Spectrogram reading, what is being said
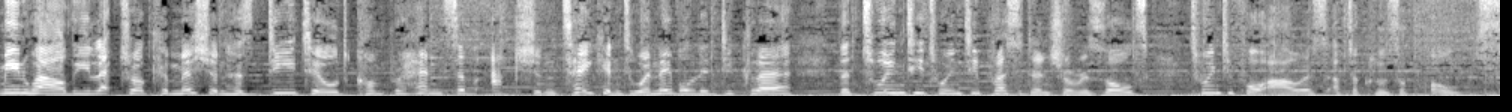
Meanwhile, the Electoral Commission has detailed comprehensive action taken to enable it declare the 2020 presidential results 24 hours after close of polls.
